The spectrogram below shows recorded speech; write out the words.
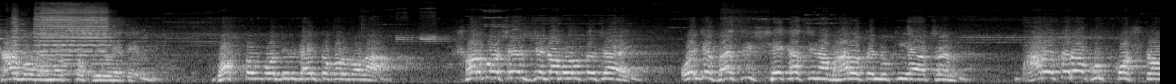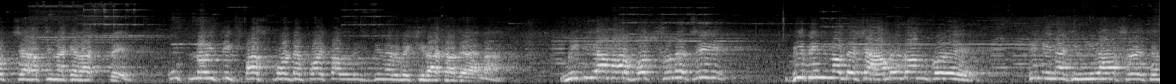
সার্বভৌমত্ব ফিরিয়ে দিন। বক্তব্য দীর্ঘায়িত করব না। সর্বশেষ যেটা বলতে চাই, ওই যে ফ্যাসিস শেখ হাসিনা ভারতে লুকিয়ে আছেন, ভারতেরও খুব কষ্ট হচ্ছে হাসিনাকে রাখতে। কূটনৈতিক পাসপোর্টে পঁয়তাল্লিশ দিনের বেশি রাখা যায় না। মিডিয়া মারফত শুনেছি, বিভিন্ন দেশে আবেদন করে তিনি নাকি নিরাশ হয়েছেন,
